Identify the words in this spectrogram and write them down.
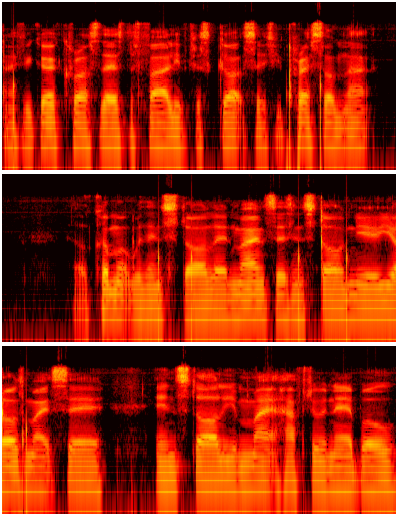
And if you go across there's the file you've just got. So if you press on that it'll come up with installing mine says install new yours might say install you might have to enable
